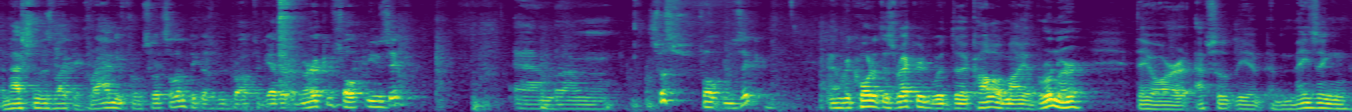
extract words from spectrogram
The national is like a Grammy from Switzerland because we brought together American folk music and um, Swiss folk music and recorded this record with uh, Carlo Maya Brunner. They are absolutely amazing,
